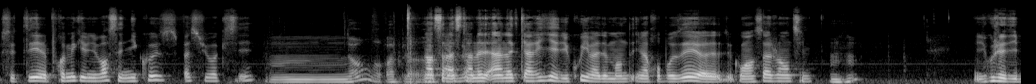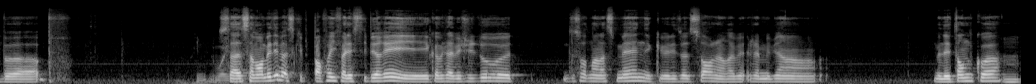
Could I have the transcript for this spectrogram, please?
C'était le premier qui est venu voir, c'est Nikos. Je sais pas si tu vois qui c'est. Hmm, non, rappelle. Non, c'est un, un, un Adkari, et du coup, il m'a demandé, il m'a proposé euh, de commencer à jouer en team. Mhm. Et du coup, j'ai dit, bah, pff, Ouais. ça, ça m'embêtait parce que parfois il fallait se libérer et comme j'avais judo deux soirs dans la semaine et que les autres bien- j'aimais bien me détendre quoi. Mm.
